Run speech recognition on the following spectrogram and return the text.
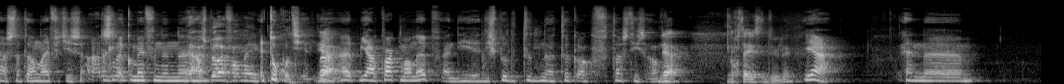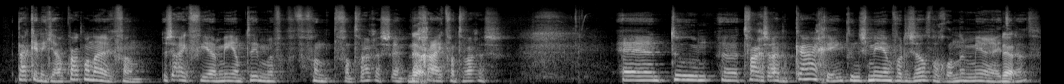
Als dat dan eventjes, ah, dat is leuk om even een, eh, Ja, speel even mee. een tokkeltje. Ja. Ja. Jaap Kwakman heb. En die, die speelde toen natuurlijk ook fantastisch al. Ja. Nog steeds natuurlijk. Ja, en ehm, daar ken ik Jaap Kwakman eigenlijk van. Dus eigenlijk via Mirjam Tim van, van Twarres. En Ja. ga ik van Twarres. En toen eh Twarres uit elkaar ging, toen is Mirjam voor dezelfde begonnen. Meer heette Ja. dat.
